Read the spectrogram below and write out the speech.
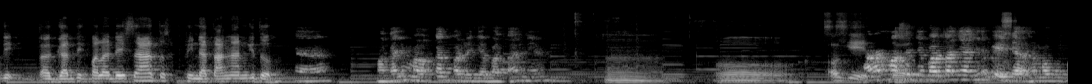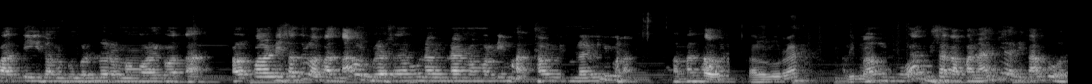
di- eh, ganti kepala desa terus pindah tangan gitu. Ya. Makanya melekat pada jabatannya. hmm. Oh. Oh gitu. Karena masa jabatannya aja beda sama bupati, sama gubernur, sama wali kota. Kalau kepala desa itu 8 tahun berdasarkan undang-undang nomor 5 tahun 95. 8 tahun. Kalau lurah lima. Kalau gua bisa kapan aja dicabut.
